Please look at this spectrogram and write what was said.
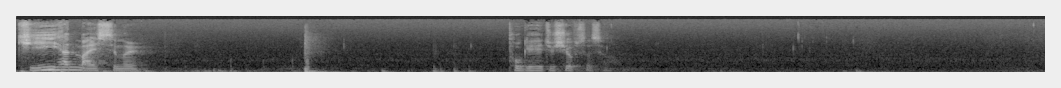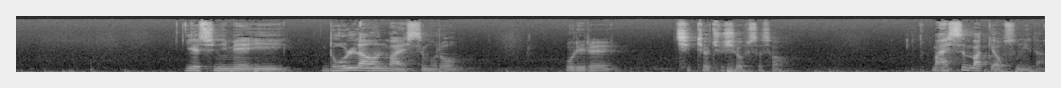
기이한 말씀을 보게 해 주시옵소서. 예수님의 이 놀라운 말씀으로 우리를 지켜 주시옵소서. 말씀밖에 없습니다.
